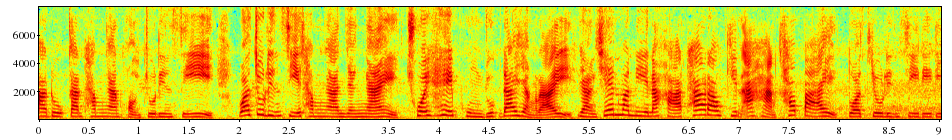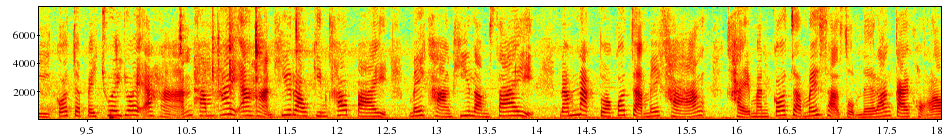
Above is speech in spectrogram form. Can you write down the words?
มาดูการทำงานของจุลินทรีย์ ว่าจุลินทรีย์ทำงานยังไง ช่วยให้พุงยุบได้อย่างไร อย่างเช่นวันนี้นะคะ ถ้าเรากินอาหารเข้าไป ตัวจุลินทรีย์ดีๆ ก็จะไปช่วยย่อยอาหารทำให้อาหารที่เรากินเข้าไป ไม่ค้างที่ลำไส้ น้ำหนักตัวก็จะไม่ค้าง ไขมันก็จะไม่สะสมในร่างกายของเรา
